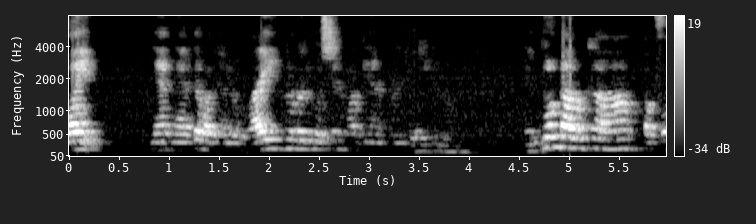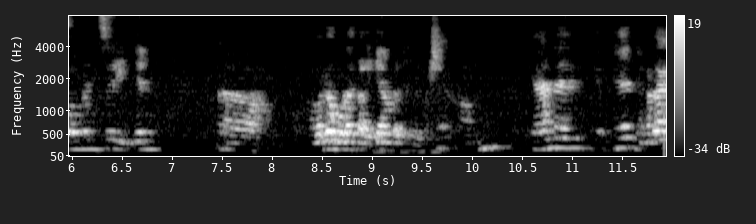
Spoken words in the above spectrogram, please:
വൈ ഞാൻ നേരത്തെ പറഞ്ഞല്ലോ വൈ എന്നുള്ളൊരു ക്വസ്റ്റ്യൻ മാർക്ക് ഞാൻ എപ്പോഴും ചോദിക്കുന്നുണ്ട്. എന്തുകൊണ്ട് അവർക്ക് ആ പെർഫോമൻസ് ഇന്ത്യൻ അവരുടെ കൂടെ കളിക്കാൻ പറ്റുന്നത്? പക്ഷെ ഞാൻ എന്നെ ഞങ്ങളുടെ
